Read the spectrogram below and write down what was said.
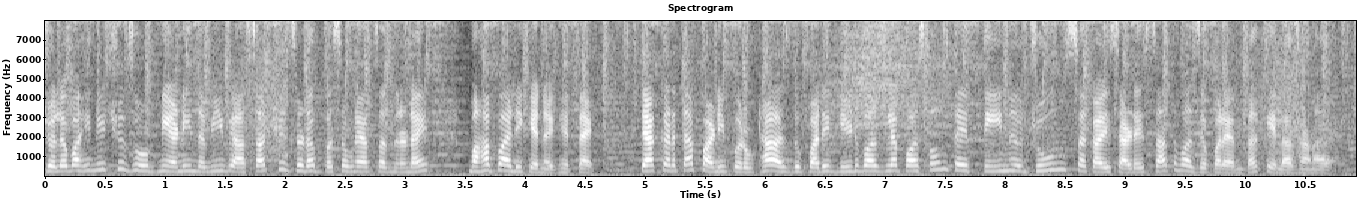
जलवाहिनीची जोडणी आणि नवी व्यासाची झडप बसवण्याचा निर्णय महापालिकेनं घेतलाय. त्याकरता पाणी पुरवठा आज दुपारी दीड वाजल्यापासून ते तीन जून सकाळी साडेसात वाजेपर्यंत केला जाणार आहे.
